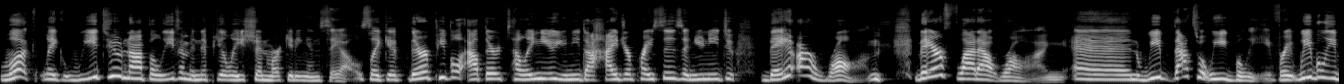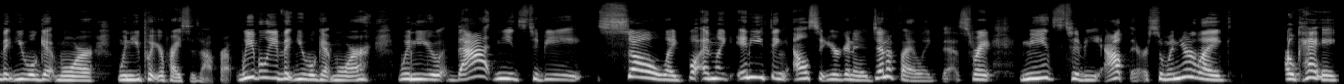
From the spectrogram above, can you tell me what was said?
look, like we do not believe in manipulation, marketing and sales. Like if there are people out there telling you you need to hide your prices and you need to, they are wrong. They are flat out wrong. And we, that's what we believe, right? We believe that you will get more when you put your prices out front. We believe that you will get more when you, that needs to be so like, and like anything else that you're going to identify like this, right? Needs to be out there. So when you're like, okay,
